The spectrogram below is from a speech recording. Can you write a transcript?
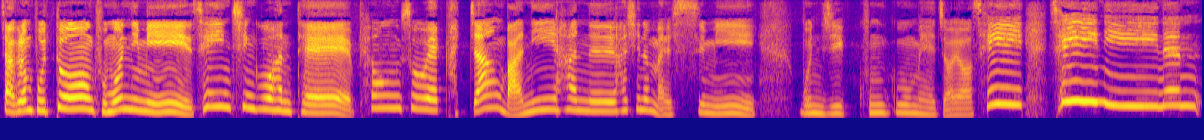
자, 그럼 보통 부모님이 세인 친구한테 평소에 가장 많이 하는, 하시는 말씀이 뭔지 궁금해져요. 세, 세인이는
